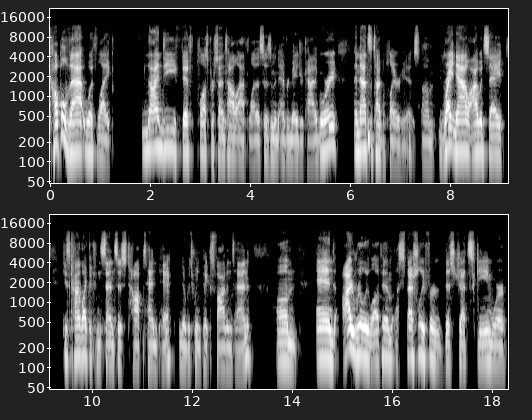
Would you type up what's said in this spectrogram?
Couple that with like 95th plus percentile athleticism in every major category, and that's the type of player he is. Um, right now, I would say he's kind of like a consensus top 10 pick, you know, between picks five and 10. Um, and I really love him, especially for this Jet scheme where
